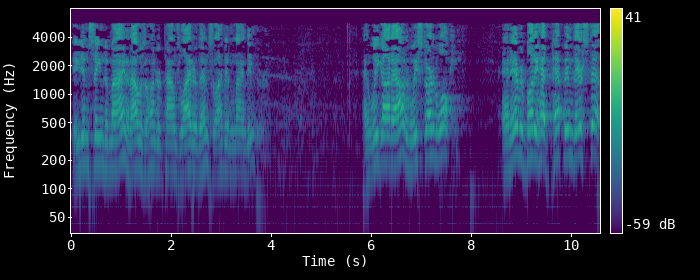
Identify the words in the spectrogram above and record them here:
He didn't seem to mind, and I was a 100 pounds lighter then, so I didn't mind either. And we got out and we started walking. And everybody had pep in their step,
